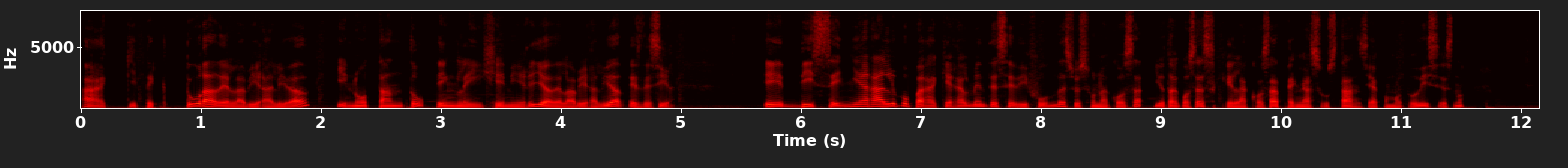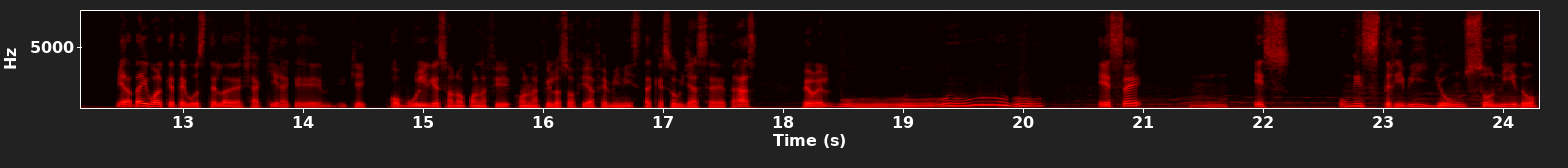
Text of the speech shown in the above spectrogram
arquitectura de la viralidad y no tanto en la ingeniería de la viralidad. Es decir, eh, diseñar algo para que realmente se difunda, eso es una cosa, y otra cosa es que la cosa tenga sustancia, como tú dices, ¿no? Mira, da igual que te guste la de Shakira, que, que comulgues o no con la, con la filosofía feminista que subyace detrás, pero el uh, uh, uh, ese mm, es un estribillo, un sonido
